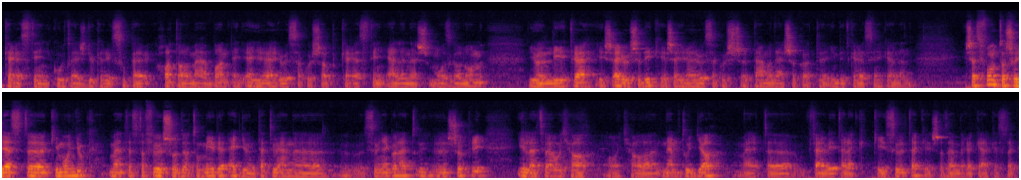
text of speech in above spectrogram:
keresztény kulturális gyökerű szuper hatalmában egy egyre erőszakosabb keresztény ellenes mozgalom jön létre, és erősödik, és egyre erőszakos támadásokat indít keresztények ellen. És ez fontos, hogy ezt kimondjuk, mert ezt a fősodratú média egyöntetően szőnyeg alá söpri, illetve hogyha, hogyha nem tudja, mert felvételek készültek, és az emberek elkezdtek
